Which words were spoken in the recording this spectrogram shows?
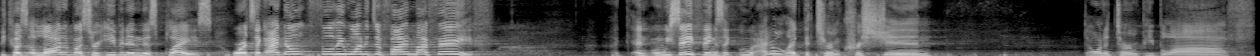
Because a lot of us are even in this place where it's like, I don't fully want to define my faith. And when we say things like, ooh, I don't like the term Christian, don't want to turn people off.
